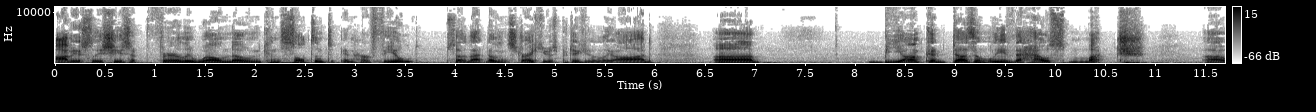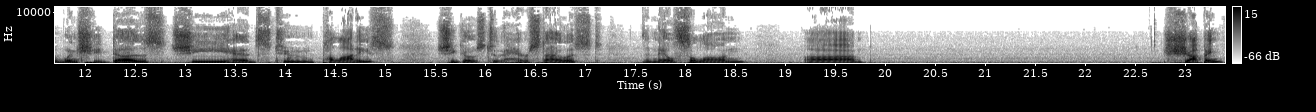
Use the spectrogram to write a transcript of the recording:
obviously, she's a fairly well known consultant in her field, so that doesn't strike you as particularly odd. Uh, Bianca doesn't leave the house much. Uh, when she does, she heads to Pilates. She goes to the hairstylist, the nail salon, um, shopping.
